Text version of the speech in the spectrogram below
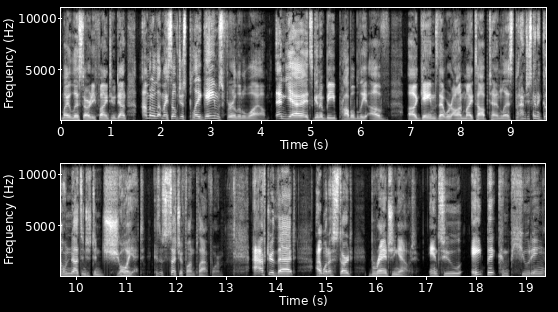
my list already fine tuned down. I'm going to let myself just play games for a little while. And yeah, it's going to be probably of uh, games that were on my top 10 list, but I'm just going to go nuts and just enjoy it because it's such a fun platform. After that, I want to start branching out into 8 bit computing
